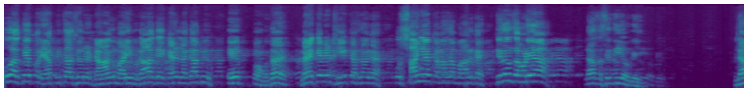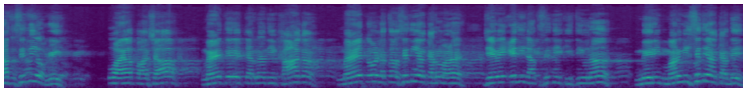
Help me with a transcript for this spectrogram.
ਉਹ ਅੱਗੇ ਭਰਿਆ ਪੀਤਾ ਸੀ, ਉਹਨੇ ਡਾਂਗ ਮਾਰੀ ਵਗਾ ਕੇ ਕਹਿਣ ਲੱਗਾ ਵੀ ਇਹ ਭੌਂਕਦਾ ਮੈਂ ਕਿਵੇਂ ਠੀਕ ਕਰ ਦਾਂਗਾ ਉਹ ਸਾਰੀਆਂ ਕਲਾਂ ਦਾ ਮਾਲਕ ਹੈ। ਜਦੋਂ ਦੌੜਿਆ, ਲੱਤ ਸਿੱਧੀ ਹੋ ਗਈ। ਲੱਤ ਸਿੱਧੀ ਹੋ ਗਈ। ਉਹ ਆਇਆ ਪਾਸ਼ਾ ਮੈਂ ਤੇਰੇ ਚਰਨਾਂ ਦੀ ਖਾਕ ਮੈਂ ਕਿਉਂ ਲੱਤਾਂ ਸਿੱਧੀਆਂ ਕਰਨ ਵਾਲਾ ਜਿਵੇਂ ਇਹਦੀ ਲੱਤ ਸਿੱਧੀ ਕੀਤੀ ਉਹਨਾਂ ਮੇਰੀ ਮਨ ਵੀ ਸਿੱਧੀਆਂ ਕਰ ਦੇ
